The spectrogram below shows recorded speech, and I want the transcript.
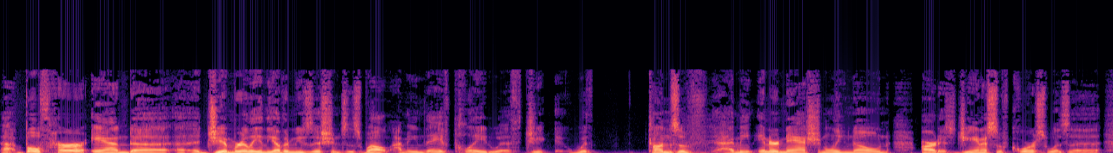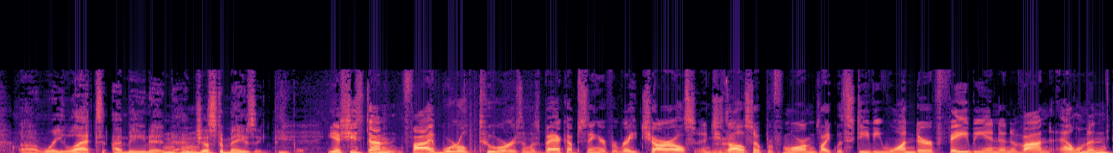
uh, both her and uh, uh, jim really and the other musicians as well. I mean they've played with with tons of, I mean, internationally known artists. Janice, of course, was a, a Raylette. I mean, it, Mm-hmm. just amazing people. Yeah, she's done five world tours and was backup singer for Ray Charles, and she's also performed like with Stevie Wonder, Fabian, and Yvonne Elliman.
